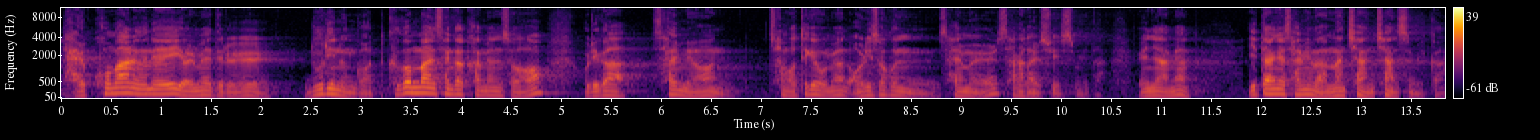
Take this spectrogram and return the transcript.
달콤한 은혜의 열매들을 누리는 것 그것만 생각하면서 우리가 살면 참 어떻게 보면 어리석은 삶을 살아갈 수 있습니다. 왜냐하면 이 땅의 삶이 만만치 않지 않습니까?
